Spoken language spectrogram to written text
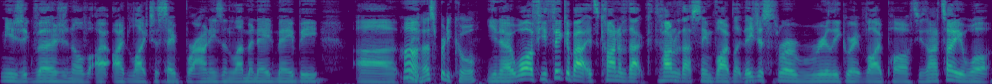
music version of I, I'd like to say brownies and lemonade, maybe. Uh, Huh, that's pretty cool. you know, well, if you think about it, it's kind of that kind of that same vibe. Like they just throw really great vibe parties. And I tell you what,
